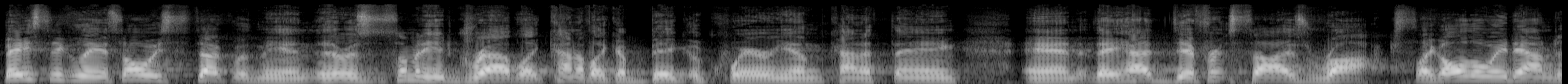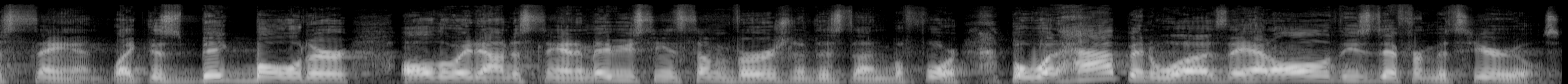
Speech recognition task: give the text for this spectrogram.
basically, it's always stuck with me. And there was somebody had grabbed like kind of like a big aquarium kind of thing, and they had different size rocks, like all the way down to sand, like this big boulder all the way down to sand. And maybe you've seen some version of this done before. But what happened was they had all of these different materials.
